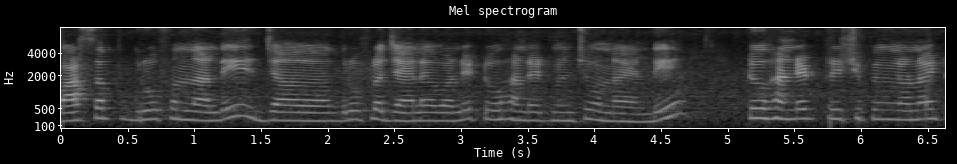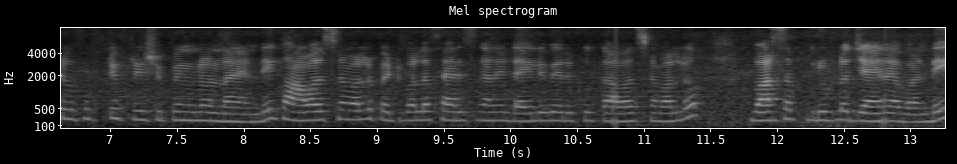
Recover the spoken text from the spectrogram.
వాట్సాప్ గ్రూప్ ఉందండి. జా గ్రూప్లో జాయిన్ అవ్వండి. టూ హండ్రెడ్ నుంచి ఉన్నాయండి. టూ హండ్రెడ్ ఫ్రీ షిప్పింగ్లో ఉన్నాయి. టూ ఫిఫ్టీ ఫ్రీ షిప్పింగ్లో ఉన్నాయండి. కావాల్సిన వాళ్ళు పెట్టుబడుల శారీస్ కానీ డైలీ వేర్కు కావాల్సిన వాళ్ళు వాట్సాప్ గ్రూప్లో జాయిన్ అవ్వండి.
